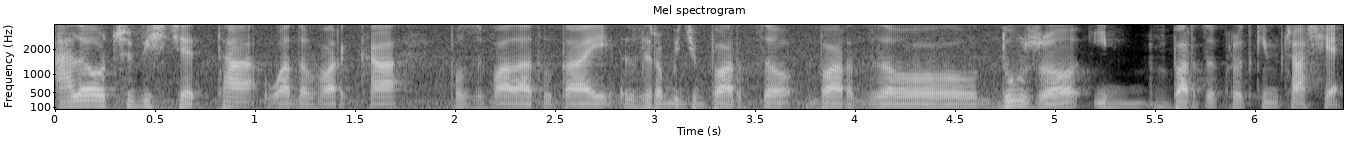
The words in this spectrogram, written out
ale oczywiście ta ładowarka pozwala tutaj zrobić bardzo, bardzo dużo i w bardzo krótkim czasie.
